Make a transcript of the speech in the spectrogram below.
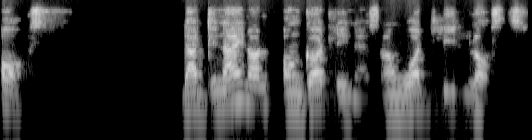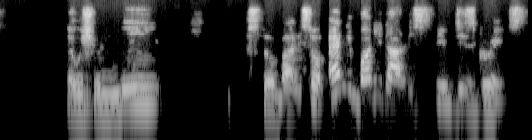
us that denying un- ungodliness and worldly lusts, that we should live soberly. So anybody that received this grace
